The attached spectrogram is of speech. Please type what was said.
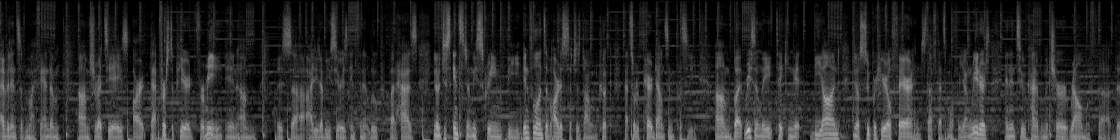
evidence of my fandom. Um, Charretier's art that first appeared for me in um, this uh, IDW series Infinite Loop, but has, you know, just instantly screamed the influence of artists such as Darwyn Cooke, that sort of pared down simplicity. Um, but recently, taking it beyond, you know, superhero fare and stuff that's more for young readers, and into kind of a mature realm with uh, the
